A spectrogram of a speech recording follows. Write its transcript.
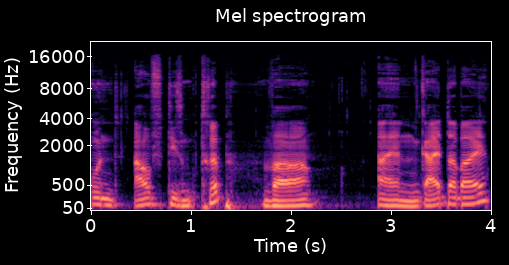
Und auf diesem Trip war ein Guide dabei,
